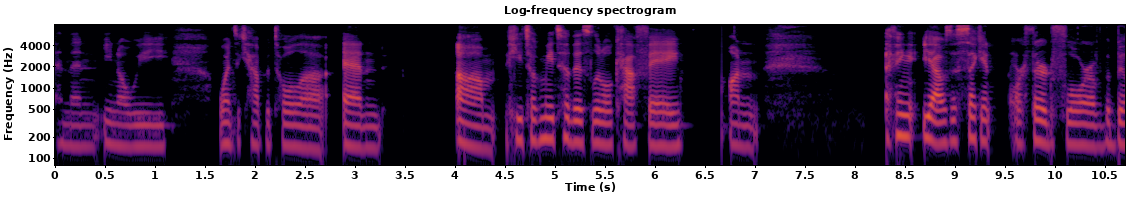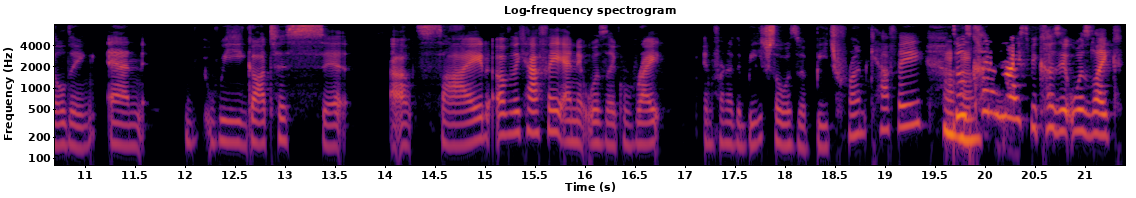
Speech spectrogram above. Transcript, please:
And then you know we went to Capitola, and um, he took me to this little cafe on I think yeah, it was the second or third floor of the building and we got to sit outside of the cafe and it was like right in front of the beach, so it was a beachfront cafe. So it was Mhm. kind of nice because it was like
